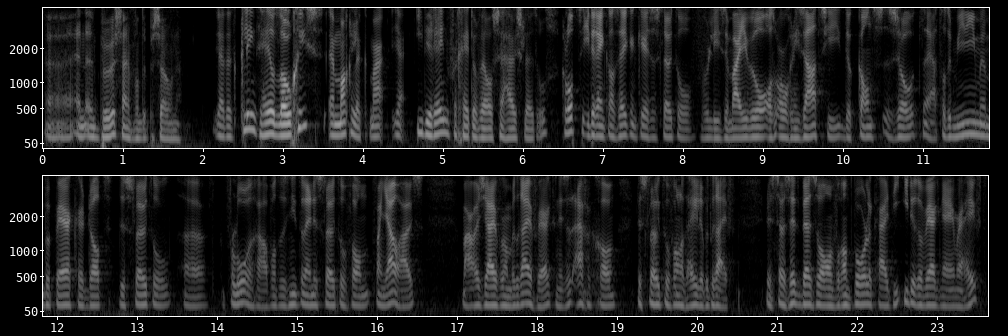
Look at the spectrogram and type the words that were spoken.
en het bewustzijn van de personen. Ja, dat klinkt heel logisch en makkelijk, maar ja, iedereen vergeet toch wel zijn huissleutels? Klopt, iedereen kan zeker een keer zijn sleutel verliezen, maar je wil als organisatie de kans zo nou ja, tot een minimum beperken dat de sleutel uh, verloren gaat. Want het is niet alleen de sleutel van, van jouw huis, maar als jij voor een bedrijf werkt, dan is het eigenlijk gewoon de sleutel van het hele bedrijf. Dus daar zit best wel een verantwoordelijkheid die iedere werknemer heeft.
